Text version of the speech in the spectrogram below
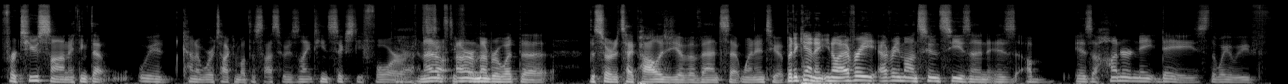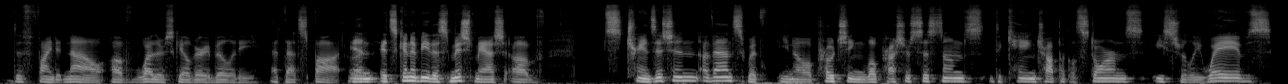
For Tucson, I think that we had kind of we were talking about this last week. It was 1964, Yeah, and I don't, I don't remember what the the sort of typology of events that went into it. But again, you know, every every monsoon season is a is 108 days, the way we've defined it now, of weather scale variability at that spot, and it's going to be this mishmash of transition events with you know approaching low pressure systems, decaying tropical storms, easterly waves,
